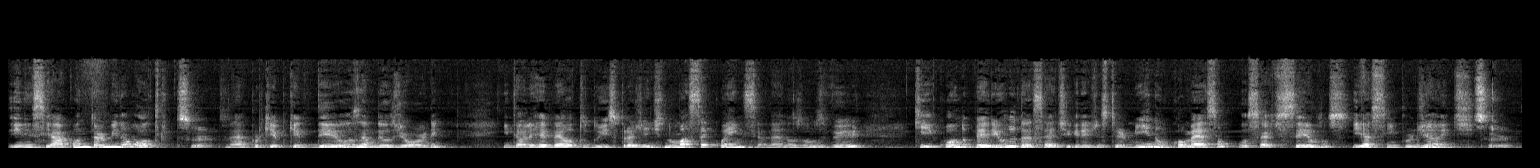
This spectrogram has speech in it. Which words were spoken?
iniciar quando termina o outro. Certo. Né? Por quê? Porque Deus é um Deus de ordem, então ele revela tudo isso pra gente numa sequência, né? Nós vamos ver que quando o período das sete igrejas terminam, começam os sete selos e assim por diante. Certo.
